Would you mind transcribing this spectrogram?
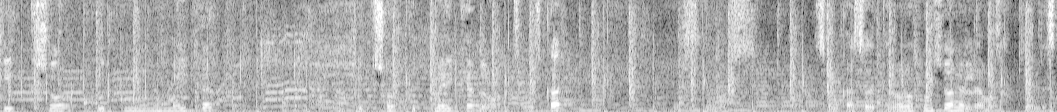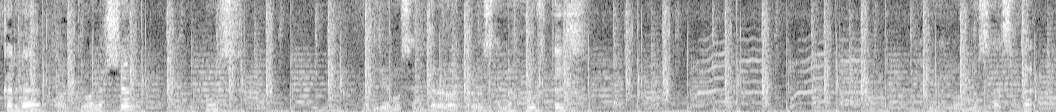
Kick Shortcut Maker el Kick Shortcut Maker lo vamos a buscar. En caso de que no nos funcione le damos aquí en descargar la última versión. Podríamos entrar otra vez en ajustes. Nos vamos hasta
